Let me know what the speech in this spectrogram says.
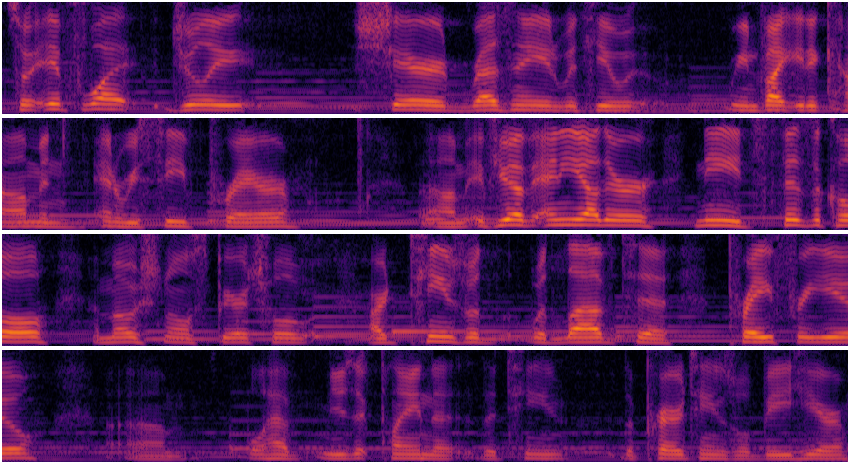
So if what julie shared resonated with you we invite you to come and, and receive prayer um, if you have any other needs, physical, emotional, spiritual, our teams would, would love to pray for you. Um, we'll have music playing. The, the, team, the prayer teams will be here.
